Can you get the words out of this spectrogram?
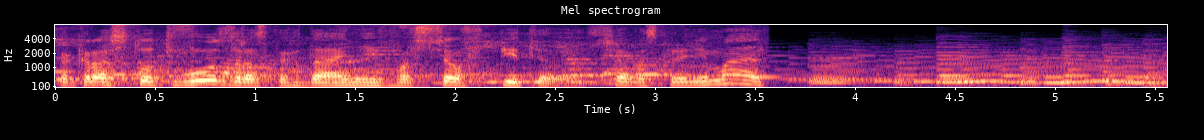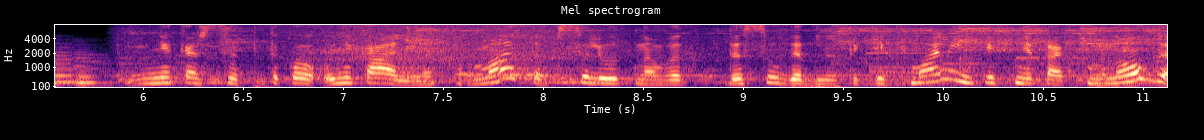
Как раз тот возраст, когда они во все впитывают, все воспринимают. Мне кажется, это такой уникальный формат, абсолютно вот досуга для таких маленьких не так много,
